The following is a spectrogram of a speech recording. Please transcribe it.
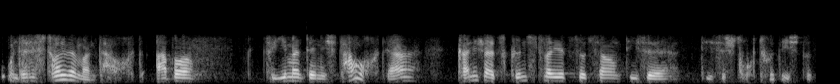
Und das ist toll, wenn man taucht. Aber für jemand, der nicht taucht, ja, kann ich als Künstler jetzt sozusagen diese, diese Struktur, die ich dort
